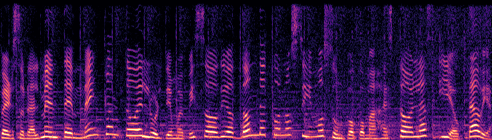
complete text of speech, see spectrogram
Personalmente me encantó el último episodio donde conocimos un poco más a Stolas y Octavia.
